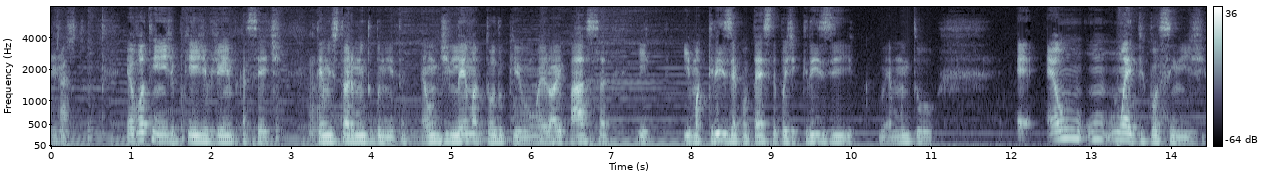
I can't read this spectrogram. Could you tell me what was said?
justo. Eu voto em Age porque Age é videogame pra cacete. Tem uma história muito bonita. É um dilema todo que um herói passa e, e uma crise acontece depois de crise. é muito. É, é um, um, um épico assim, Age.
